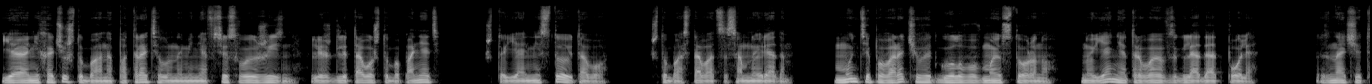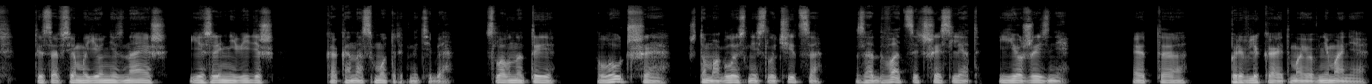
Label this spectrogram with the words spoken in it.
Я не хочу, чтобы она потратила на меня всю свою жизнь, лишь для того, чтобы понять, что я не стою того, чтобы оставаться со мной рядом. Монти поворачивает голову в мою сторону, но я не отрываю взгляда от поля. «Значит, ты совсем ее не знаешь, если не видишь, как она смотрит на тебя. Словно ты лучшее, что могло с ней случиться за 26 лет ее жизни». Это привлекает мое внимание.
